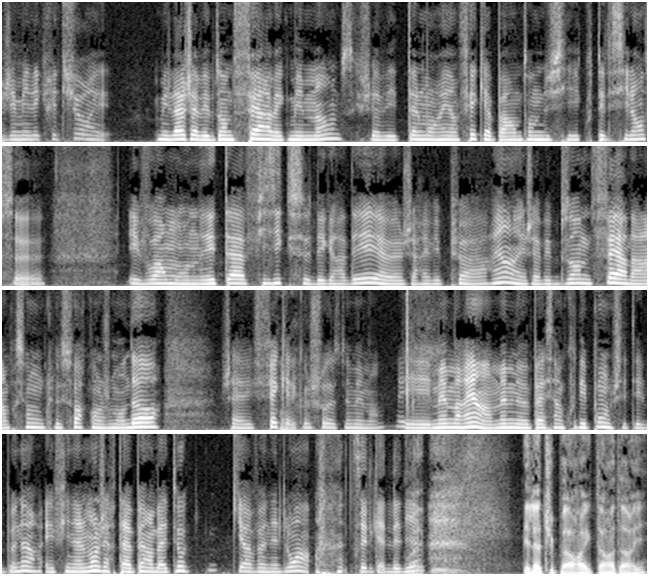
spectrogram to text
J'aimais l'écriture. Et... Mais là, j'avais besoin de faire avec mes mains parce que j'avais tellement rien fait qu'à part entendre du écouter le silence euh, et voir mon état physique se dégrader, euh, j'arrivais plus à rien et j'avais besoin de faire. J'avais l'impression que le soir, quand je m'endors, j'avais fait quelque chose de mes mains. Et même rien, même passer un coup d'éponge, c'était le bonheur. Et finalement, j'ai retapé un bateau qui- revenait de loin. C'est le cas de le dire. Ouais. Et là, tu pars avec Taratari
